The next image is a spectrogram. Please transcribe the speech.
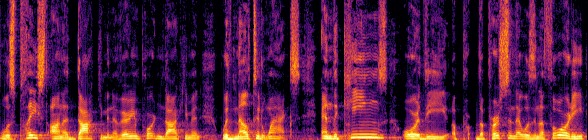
was placed on a document, a very important document with melted wax. And the kings or the, uh, the person that was in authority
